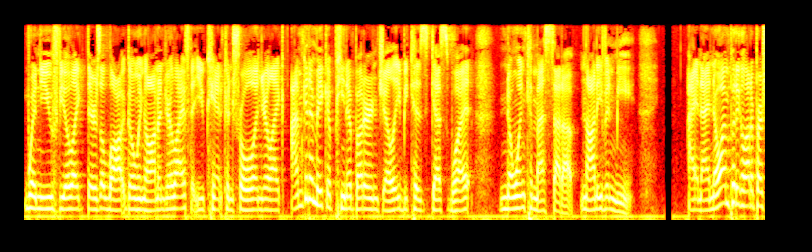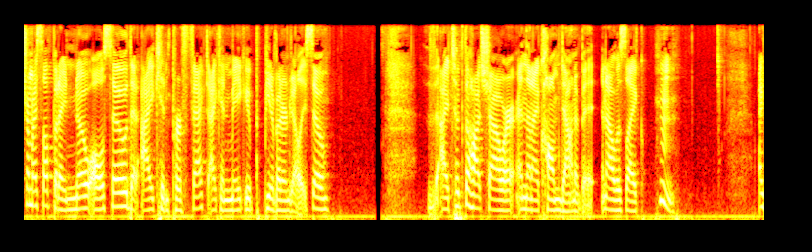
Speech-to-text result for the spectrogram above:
when you feel like there's a lot going on in your life that you can't control and you're like, I'm going to make a peanut butter and jelly because guess what? No one can mess that up, not even me. And I know I'm putting a lot of pressure on myself, but I know also that I can perfect, I can make peanut butter and jelly. So I took the hot shower and then I calmed down a bit and I was like, hmm, I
